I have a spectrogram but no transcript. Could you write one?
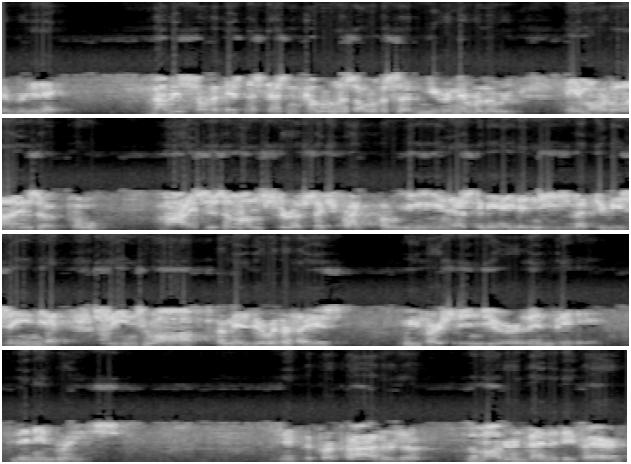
member today. Now, this sort of business doesn't come on us all of a sudden. You remember those immortal lines of Pope? Vice is a monster of such frightful mien as to be hated needs but to be seen, yet seen too oft, familiar with her face. We first endure, then pity, then embrace. If the proprietors of the modern Vanity Fair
